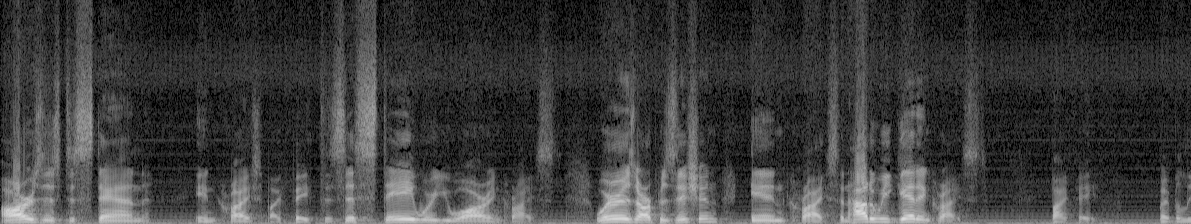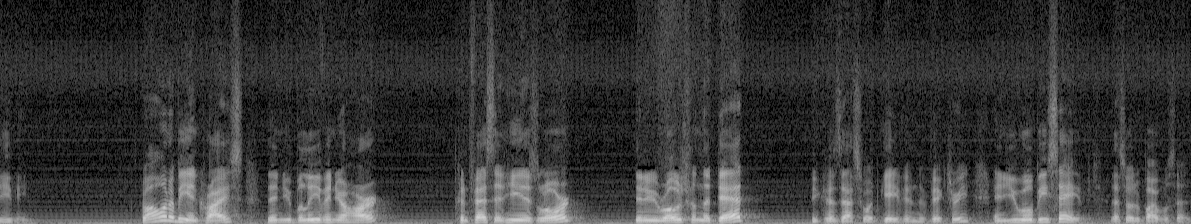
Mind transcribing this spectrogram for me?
Ours is to stand in Christ by faith, to just stay where you are in Christ. Where is our position? In Christ. And how do we get in Christ? By faith, by believing. Do I want to be in Christ? Then you believe in your heart, confess that He is Lord, that He rose from the dead, because that's what gave Him the victory, and you will be saved. That's what the Bible says.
